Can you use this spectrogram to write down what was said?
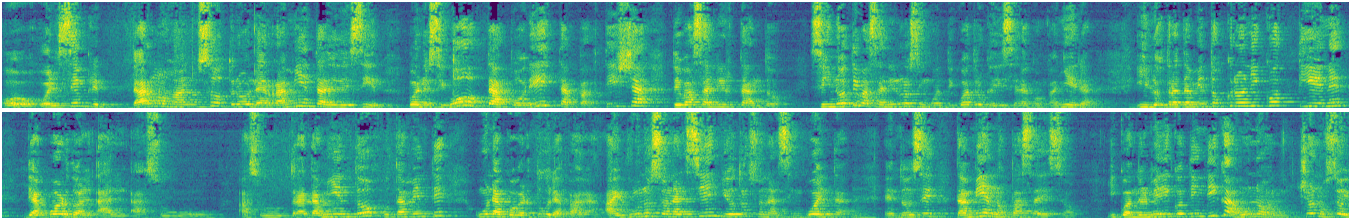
o, el siempre darnos a nosotros la herramienta de decir, bueno, si vos optás por esta pastilla, te va a salir tanto. Si no, te va a salir los 54 que dice la compañera. Y los tratamientos crónicos tienen, de acuerdo al, a, su, a su tratamiento, justamente una cobertura paga. Algunos son al 100 y otros son al 50. Mm. Entonces, también nos pasa eso. Y cuando el médico te indica, uno, yo no soy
